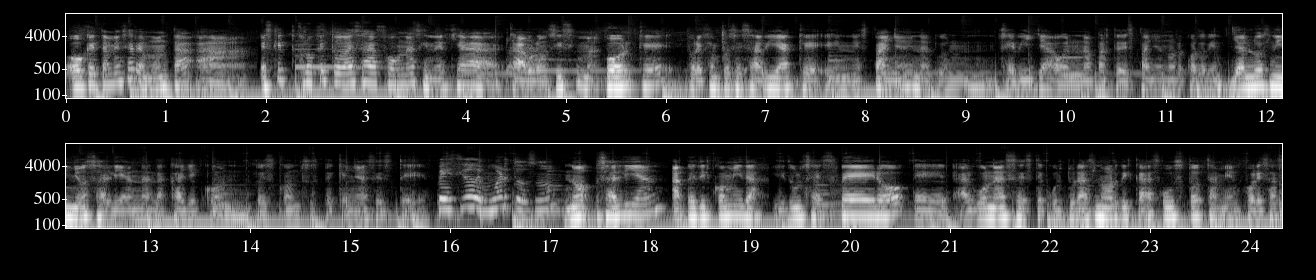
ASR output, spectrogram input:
O que también se remonta a... Es que creo que toda esa fue una sinergia cabroncísima. Porque, por ejemplo, se sabía que en España, en, en Sevilla o en una parte de España, no recuerdo bien, ya los niños salían a la calle con, pues, con sus pequeñas, este... Vestido de muertos, ¿no? No, salían a pedir comida y dulces, pero eh, algunas este, culturas nórdicas, justo también por esas,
